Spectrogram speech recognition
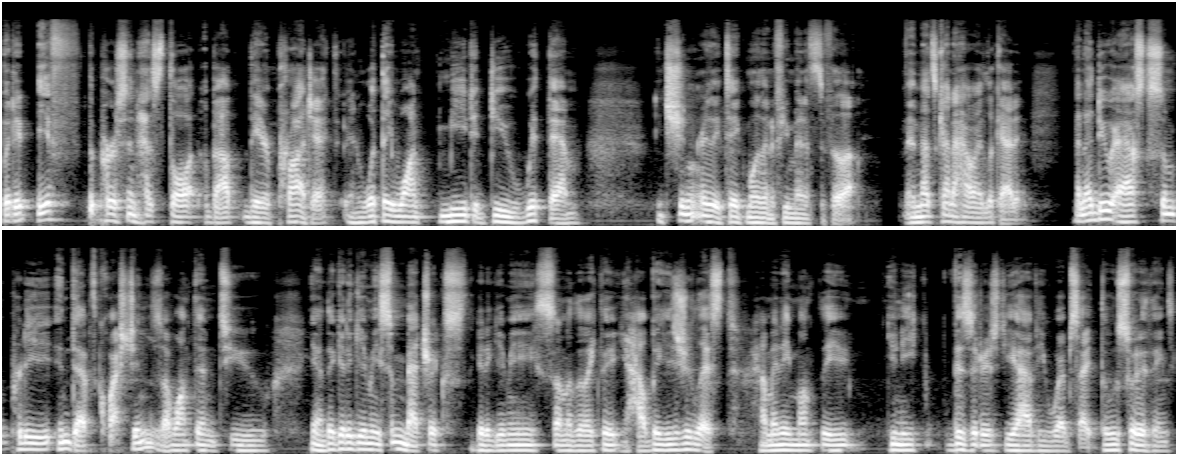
But it, if the person has thought about their project and what they want me to do with them it shouldn't really take more than a few minutes to fill out. And that's kind of how I look at it. And I do ask some pretty in depth questions. I want them to, you know, they're going to give me some metrics. They're going to give me some of the, like, the, how big is your list? How many monthly unique visitors do you have to your website? Those sort of things.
